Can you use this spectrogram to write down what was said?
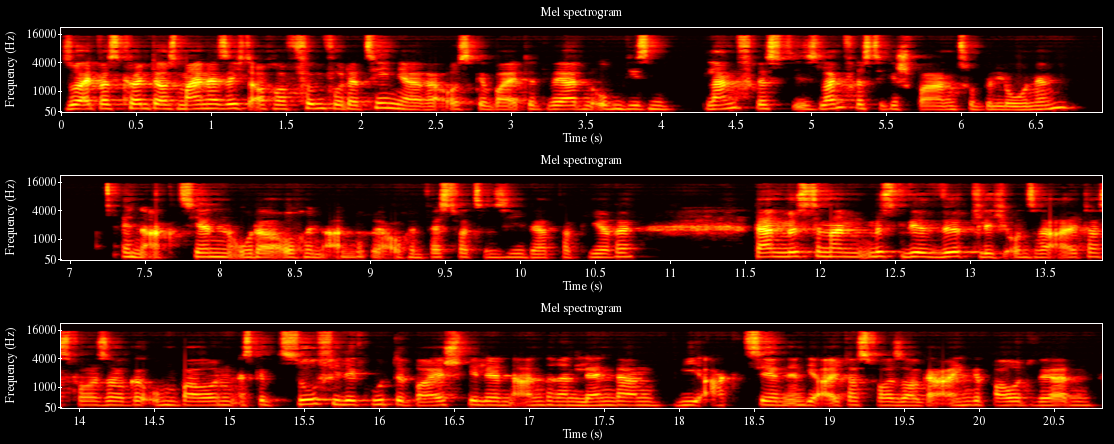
So etwas könnte aus meiner Sicht auch auf fünf oder zehn Jahre ausgeweitet werden, um diesen langfrist, dieses langfristige Sparen zu belohnen in Aktien oder auch in andere, auch in festverzinsliche Wertpapiere, dann müsste man, müssten wir wirklich unsere Altersvorsorge umbauen. Es gibt so viele gute Beispiele in anderen Ländern, wie Aktien in die Altersvorsorge eingebaut werden.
